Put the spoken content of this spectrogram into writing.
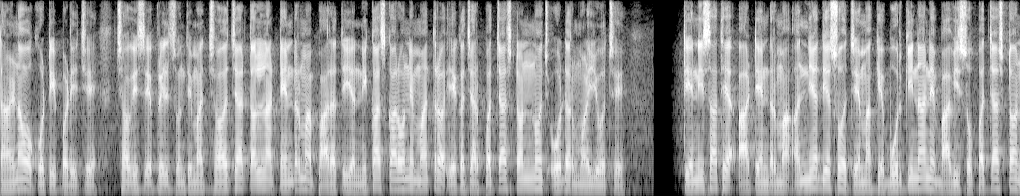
ધારણાઓ ખોટી પડી છે. છવ્વીસ એપ્રિલ સુધીમાં છ હજાર તલના ટેન્ડરમાં ભારતીય નિકાસકારોને માત્ર એક હજાર પચાસ ટનનો જ ઓર્ડર મળ્યો છે. તેની સાથે આ ટેન્ડરમાં અન્ય દેશો જેમાં કે બુર્કિનાને બાવીસો પચાસ ટન,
